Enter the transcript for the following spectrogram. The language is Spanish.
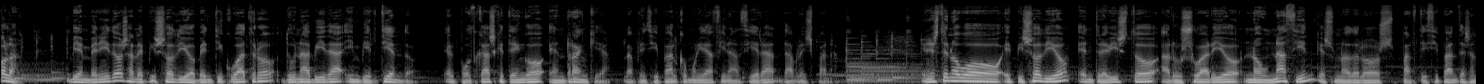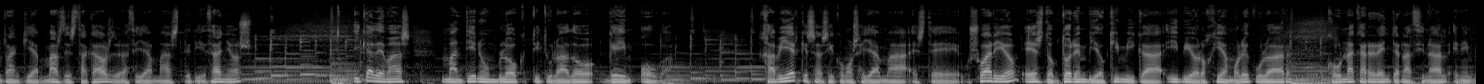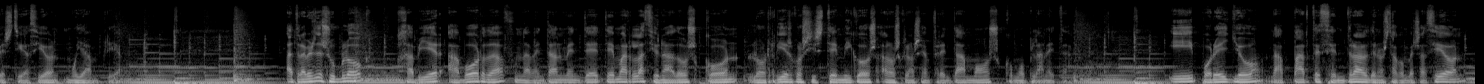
Hola, bienvenidos al episodio 24 de Una vida invirtiendo, el podcast que tengo en Rankia, la principal comunidad financiera de habla hispana. En este nuevo episodio entrevisto al usuario Know Nothing, que es uno de los participantes en Rankia más destacados desde hace ya más de 10 años, y que además mantiene un blog titulado Game Over. Javier, que es así como se llama este usuario, es doctor en bioquímica y biología molecular con una carrera internacional en investigación muy amplia. A través de su blog, Javier aborda fundamentalmente temas relacionados con los riesgos sistémicos a los que nos enfrentamos como planeta. Y por ello, la parte central de nuestra conversación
